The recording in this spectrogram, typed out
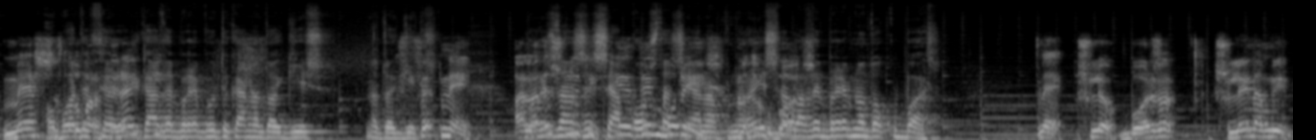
Μέσα Οπότε στο θεωρητικά δεν πρέπει ούτε καν να το αγγίσεις. Να το αγγίξεις. Ναι, αλλά δεν σου να είσαι σε απόσταση αναπνοής, αλλά δεν πρέπει να το ακουμπά. Ναι, σου λέω, μπορείς να, σου λέει να μην,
